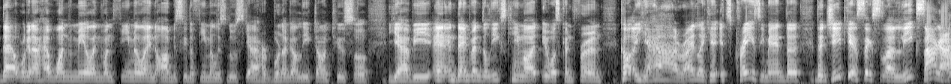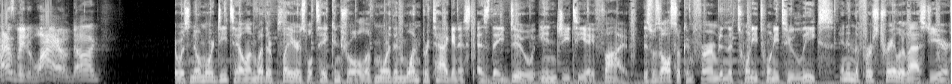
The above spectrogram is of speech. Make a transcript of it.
that we're gonna have one male and one female, and obviously the female is Lucia. Her Burna got leaked out too. So yeah, we and, and then when the leaks came out, it was confirmed. Co- yeah, right. Like it, it's crazy, man. The the GTA 6 uh, leak saga has been wild, dog. There was no more detail on whether players will take control of more than one protagonist as they do in GTA 5. This was also confirmed in the 2022 leaks and in the first trailer last year.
